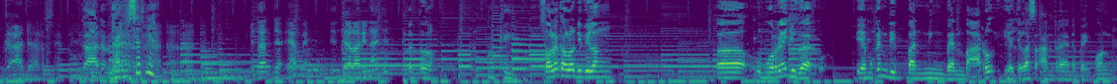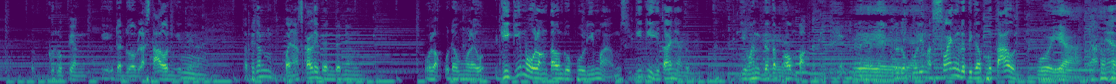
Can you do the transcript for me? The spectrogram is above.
Nggak ada resep. nggak ada Gak ada resepnya. Ada, ada. Ja- ya, men, jalanin aja. betul Oke. soalnya kalau dibilang eh, umurnya juga ya mungkin dibanding band baru ya jelas Andra and the Backbone grup yang ya udah 12 tahun gitu ya. Tapi kan banyak sekali band-band yang ulang udah mulai Gigi mau ulang tahun 25, mesti Gigi ditanya tuh. Gimana tetap kompak. Iya, iya, iya, udah 25, slang udah 30 tahun. Oh iya. Artinya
